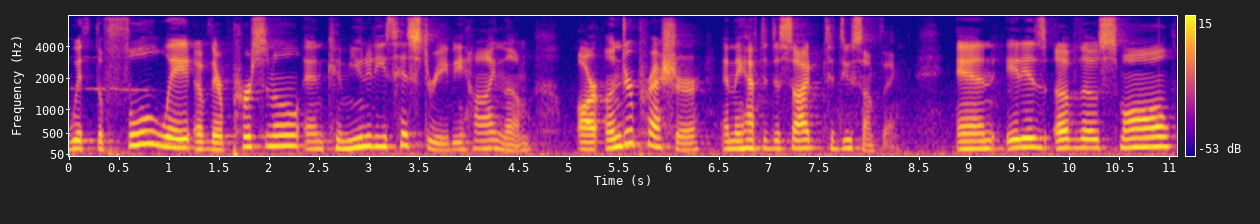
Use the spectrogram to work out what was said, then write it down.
with the full weight of their personal and community's history behind them are under pressure and they have to decide to do something. And it is of those small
